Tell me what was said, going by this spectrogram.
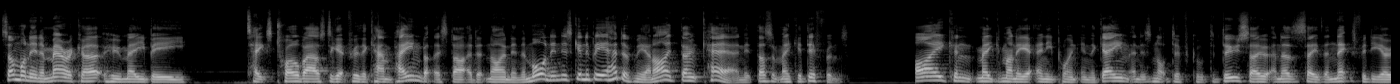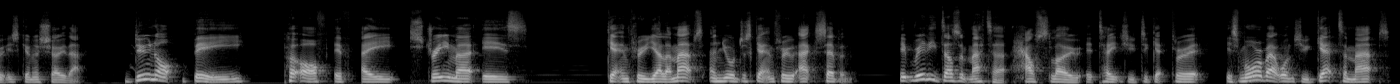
Someone in America who maybe takes 12 hours to get through the campaign, but they started at 9 in the morning is going to be ahead of me and I don't care and it doesn't make a difference. I can make money at any point in the game and it's not difficult to do so. And as I say, the next video is going to show that. Do not be put off if a streamer is getting through yellow maps and you're just getting through Act 7 it really doesn't matter how slow it takes you to get through it. It's more about once you get to maps,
